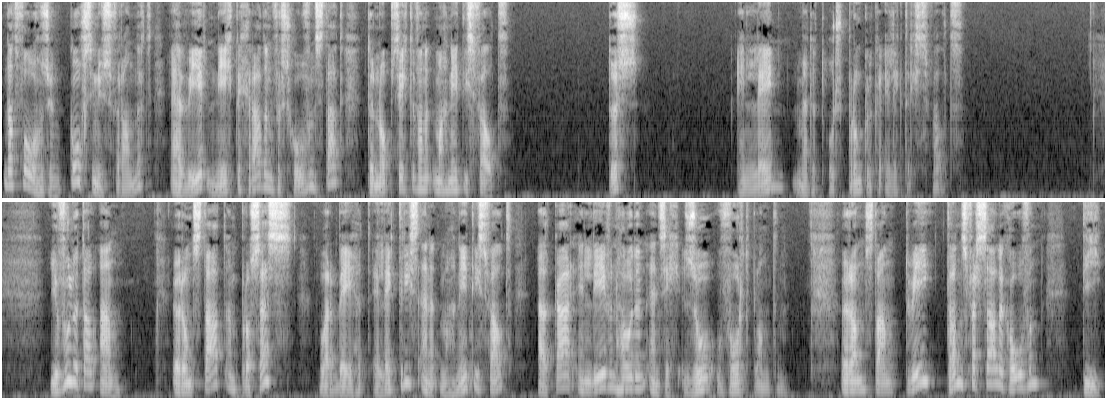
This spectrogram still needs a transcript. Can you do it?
dat volgens een cosinus verandert en weer 90 graden verschoven staat ten opzichte van het magnetisch veld. Dus in lijn met het oorspronkelijke elektrisch veld. Je voelt het al aan. Er ontstaat een proces waarbij het elektrisch en het magnetisch veld elkaar in leven houden en zich zo voortplanten. Er ontstaan twee transversale golven die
